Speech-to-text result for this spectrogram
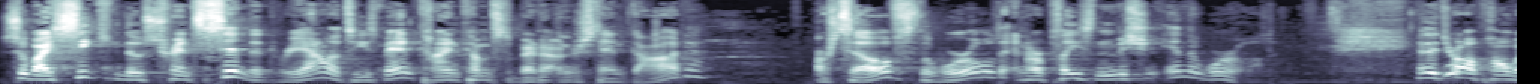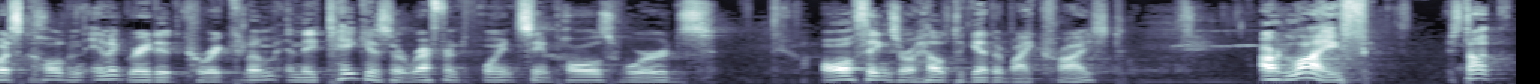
So, by seeking those transcendent realities, mankind comes to better understand God, ourselves, the world, and our place and mission in the world. And they draw upon what's called an integrated curriculum, and they take as a reference point St. Paul's words All things are held together by Christ. Our life is not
